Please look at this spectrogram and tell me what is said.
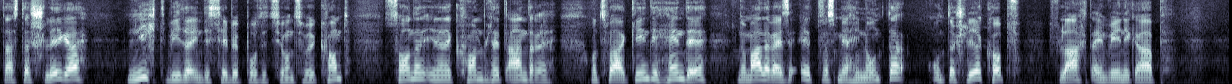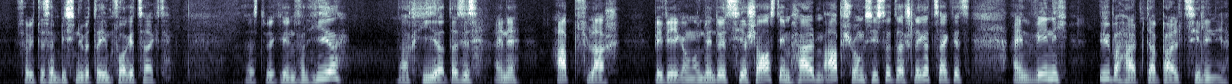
dass der Schläger nicht wieder in dieselbe Position zurückkommt, sondern in eine komplett andere. Und zwar gehen die Hände normalerweise etwas mehr hinunter und der Schlierkopf flacht ein wenig ab. Jetzt habe ich das ein bisschen übertrieben vorgezeigt. Das heißt, wir gehen von hier nach hier. Das ist eine Abflachbewegung. Und wenn du jetzt hier schaust, im halben Abschwung, siehst du, der Schläger zeigt jetzt ein wenig überhalb der Ballziellinie.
